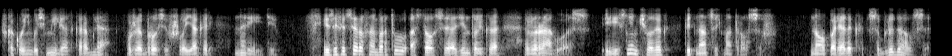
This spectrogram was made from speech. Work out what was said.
в какой-нибудь миле от корабля, уже бросившего якорь на рейде. Из офицеров на борту остался один только Верагуас, и с ним человек 15 матросов. Но порядок соблюдался.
